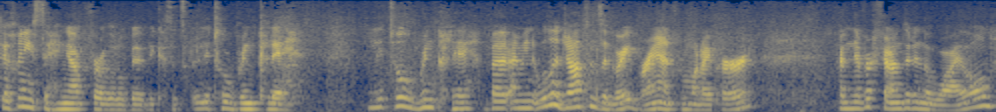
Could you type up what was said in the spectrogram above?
Definitely needs to hang up for a little bit because it's a little wrinkly little wrinkly. But I mean, Ulla Johnson's a great brand from what I've heard. I've never found it in the wild.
